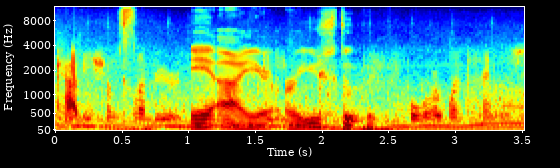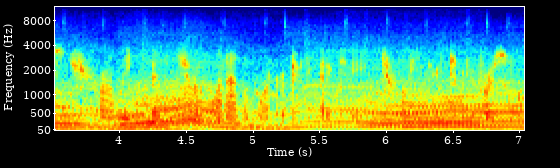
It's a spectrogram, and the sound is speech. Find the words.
Copy, show Columbia. AI, are you stupid? Four, one times Charlie, then show one out of one, returning back to 2324 zone.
